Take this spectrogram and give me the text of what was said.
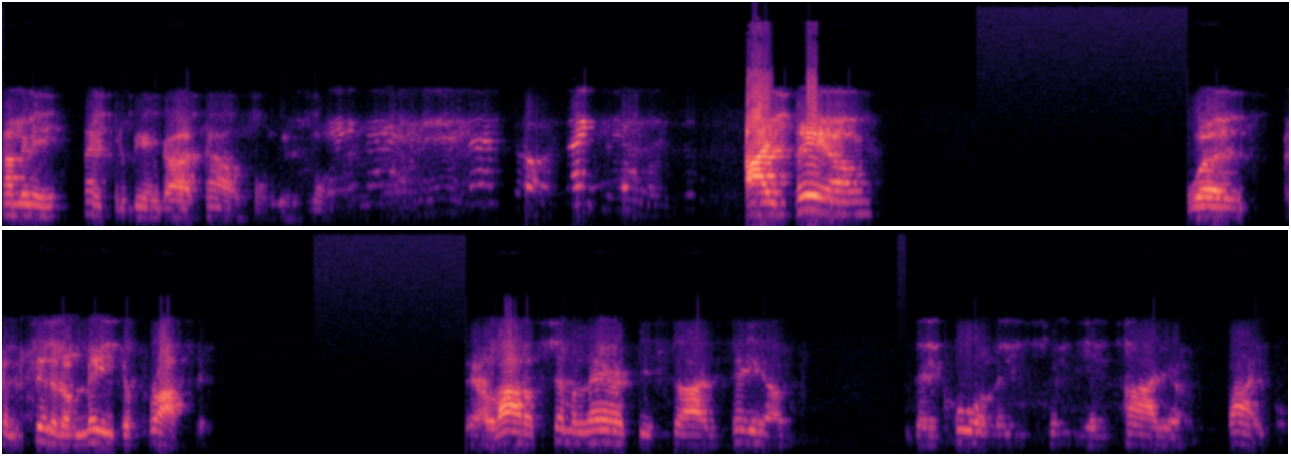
How many thankful to be in God's house on this morning? Amen. Thank you. Isaiah was considered a major prophet. There are a lot of similarities to Isaiah that correlates with the entire Bible.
